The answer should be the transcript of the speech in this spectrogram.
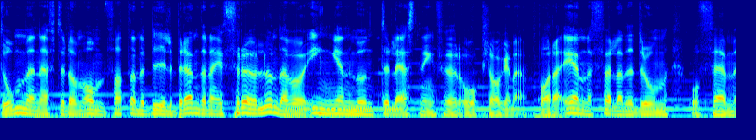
Domen efter de omfattande bilbränderna i Frölunda var ingen munter läsning för åklagarna. Bara en fällande dom och fem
